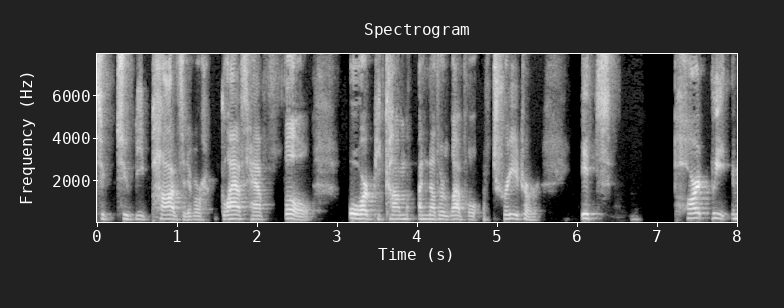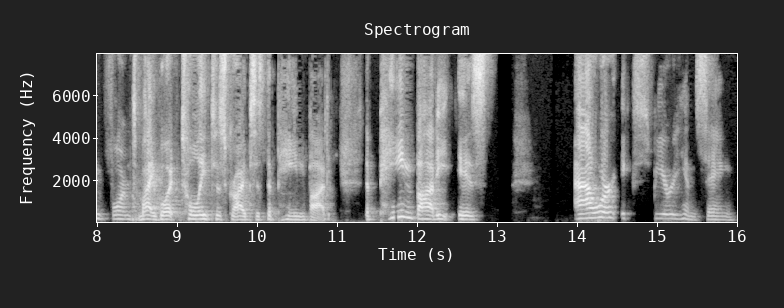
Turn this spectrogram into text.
to, to be positive or glass half full or become another level of trader. It's partly informed by what Tolle describes as the pain body. The pain body is our experiencing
